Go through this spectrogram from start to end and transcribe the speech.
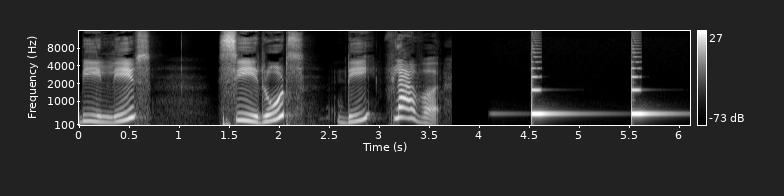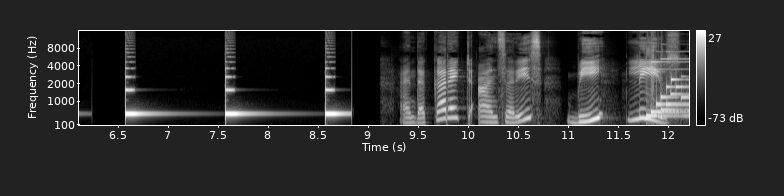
B. Leaves C. Roots D. Flower and the correct answer is B. Leaves.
